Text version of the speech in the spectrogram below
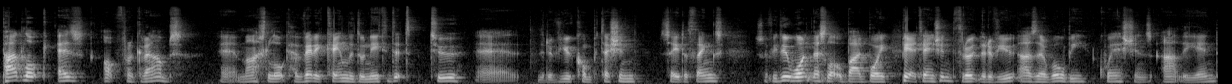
the padlock is up for grabs. Uh, Masterlock have very kindly donated it to uh, the review competition side of things. So if you do want this little bad boy, pay attention throughout the review as there will be questions at the end.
